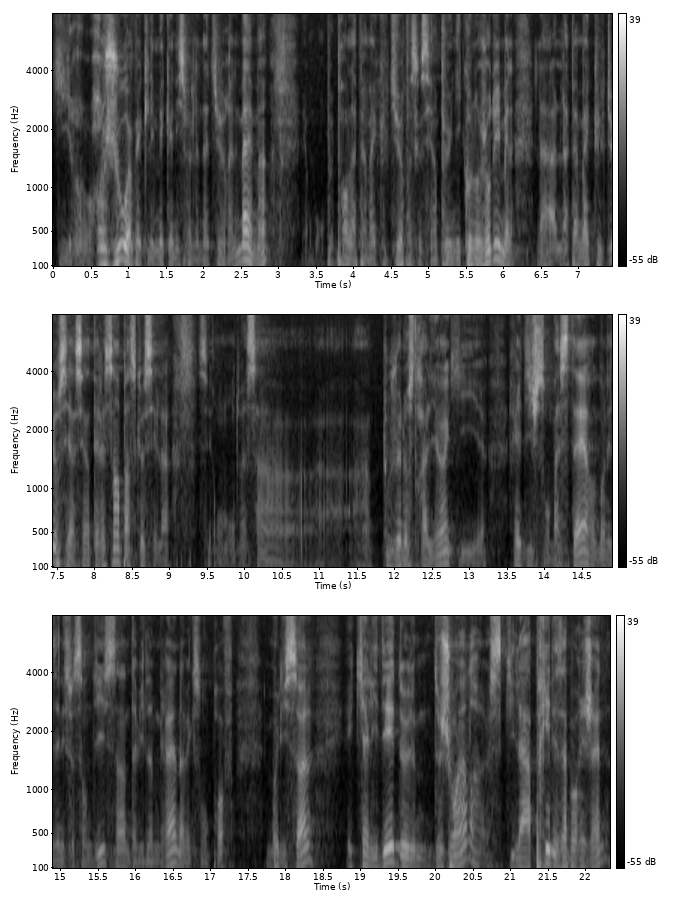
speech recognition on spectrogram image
qui rejoue avec les mécanismes de la nature elle-même. Hein. On peut prendre la permaculture parce que c'est un peu une icône aujourd'hui, mais la, permaculture, c'est assez intéressant parce que c'est là, on, doit ça à, un tout jeune Australien qui rédige son master dans les années 70, hein, David Lumgren, avec son prof Mollison, et qui a l'idée de, de joindre ce qu'il a appris des aborigènes,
